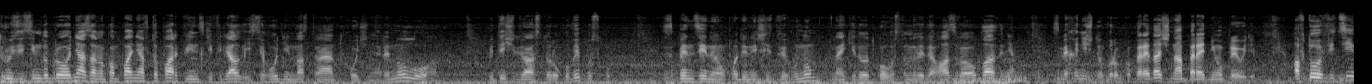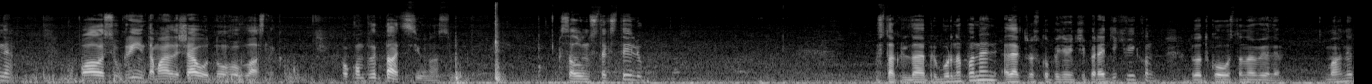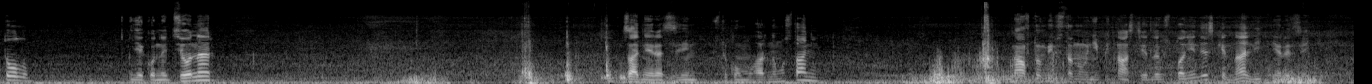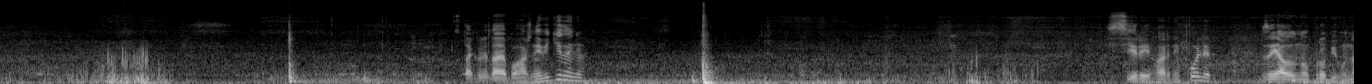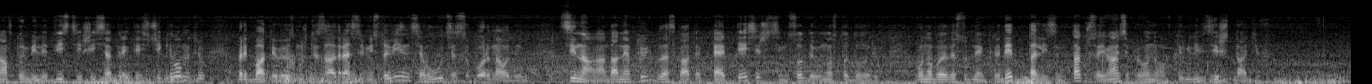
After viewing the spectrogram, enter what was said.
Друзі, всім доброго дня! З вами компанія Автопарк, Вінський філіал. І сьогодні в нас нове надходження. Renault Logan 2012 року випуску з бензиновим 1,6 двигуном, на який додатково встановили газове обладнання з механічною коробкою передач на передньому приводі. Авто офіційне купувалося в Україні та має лише одного власника. По комплектації у нас салон з текстилю. Ось так виглядає приборна панель, електроскопінювачі передніх вікон, додатково встановили магнитолу, є кондиціонер. Задній ряд сидінь в такому гарному стані. На автомобіль встановлені 15 двохспланні диски на літній резині. Так виглядає багажне відділення. Сірий гарний колір. Заявленого пробігу на автомобілі 263 тисячі кілометрів. Придбати ви зможете за адресою місто Вінниця, вулиця Соборна 1. Ціна на даний автомобіль буде складати 5790 доларів. Воно буде доступне кредит та лізинг. Також займаємося пригоном автомобілів зі штатів.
